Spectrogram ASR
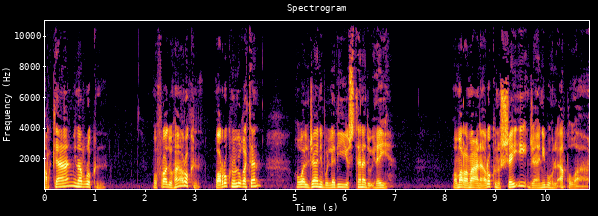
أركان من الركن. مفردها ركن. والركن لغة هو الجانب الذي يستند إليه. ومر معنا ركن الشيء جانبه الأقوى.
